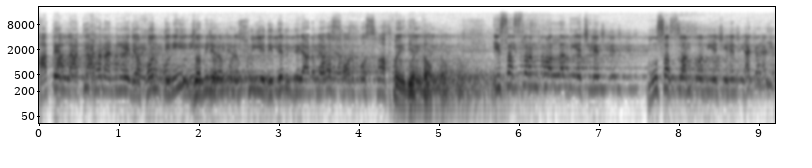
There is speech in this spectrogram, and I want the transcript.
হাতের লাঠিখানা নিয়ে যখন তিনি জমিনের উপরে শুইয়ে দিতেন বিরাট বড় সর্প সাপ হয়ে যেত। ঈসা ইসলামকে আল্লাহ দিয়েছিলেন মুসা ইসলামকে দিয়েছিলেন একাধিক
